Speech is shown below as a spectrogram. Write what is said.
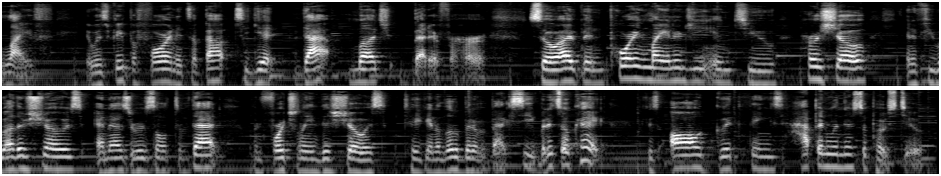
life. It was great before, and it's about to get that much better for her. So I've been pouring my energy into her show and a few other shows, and as a result of that, unfortunately, this show has taken a little bit of a back seat, but it's okay because all good things happen when they're supposed to.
